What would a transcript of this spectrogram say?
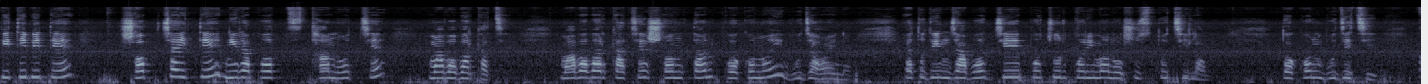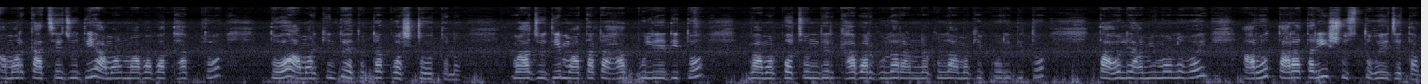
পৃথিবীতে সবচাইতে নিরাপদ স্থান হচ্ছে মা বাবার কাছে। মা বাবার কাছে সন্তান কখনোই বোঝা হয় না। এতদিন যাবৎ যে প্রচুর পরিমাণ অসুস্থ ছিলাম, তখন বুঝেছি আমার কাছে যদি আমার মা বাবা থাকতো, তো আমার কিন্তু এতটা কষ্ট হতো না। মা যদি মাথাটা হাত বুলিয়ে দিত বা আমার পছন্দের খাবারগুলো, রান্নাগুলো আমাকে করে দিত তাহলে আমি মনে হয় আরও তাড়াতাড়ি সুস্থ হয়ে যেতাম।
